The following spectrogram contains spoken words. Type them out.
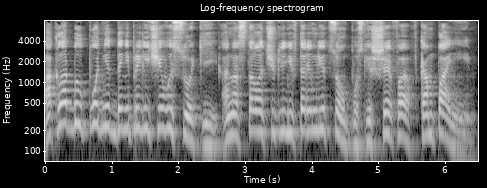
Оклад был поднят до неприличия высокий, она стала чуть ли не вторым лицом после шефа в компании.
